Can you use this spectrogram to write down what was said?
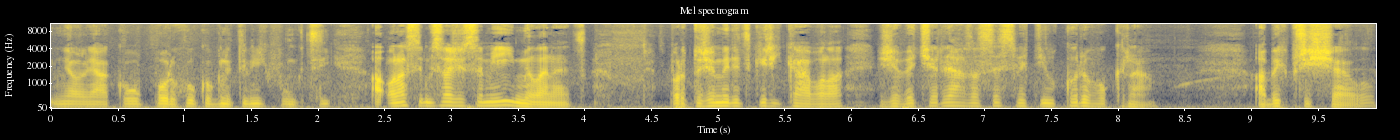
měl nějakou poruchu kognitivních funkcí a ona si myslela, že jsem její milenec protože mi vždycky říkávala, že večer dá zase světýlko do okna, abych přišel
